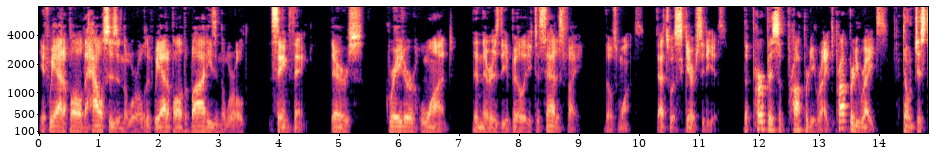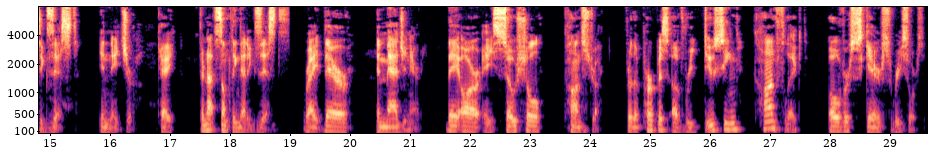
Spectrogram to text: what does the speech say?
If we add up all the houses in the world, if we add up all the bodies in the world, same thing. There's greater want than there is the ability to satisfy those wants. That's what scarcity is. The purpose of property rights, property rights don't just exist in nature. Okay. They're not something that exists, right? They're imaginary. They are a social construct for the purpose of reducing conflict over scarce resources.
